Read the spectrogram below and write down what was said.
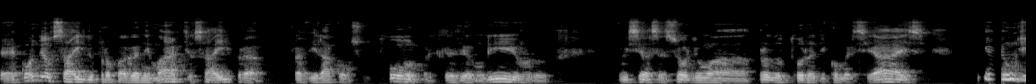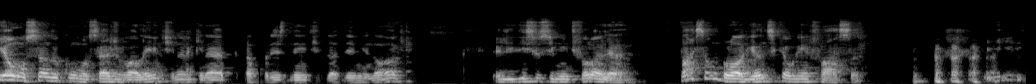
é, quando eu saí do Propaganda e Marketing, eu saí para virar consultor, para escrever um livro, fui ser assessor de uma produtora de comerciais, e um dia almoçando com o Sérgio Valente, né, que na época era presidente da DM9, ele disse o seguinte, falou, olha, faça um blog antes que alguém faça. E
